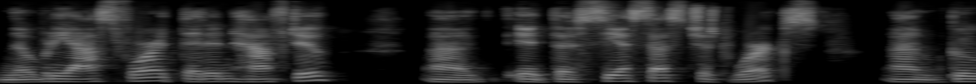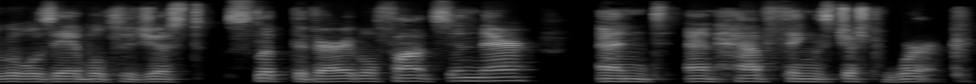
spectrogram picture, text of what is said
Nobody asked for it; they didn't have to. Uh, it, the CSS just works. Um, Google was able to just slip the variable fonts in there and and have things just work.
